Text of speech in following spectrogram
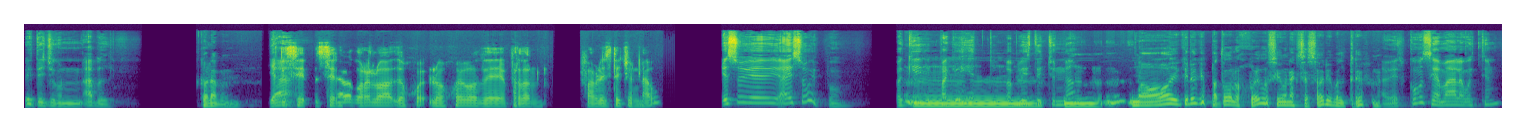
hecho con Apple. con Apple. Ya, ¿Y se- ¿Será para correr los, los jue- los juegos de, perdón, para PlayStation Now? eso es- a eso voy, po. ¿Para qué, ¿Para qué es esto? ¿Para Mm, PlayStation Now? mm, No, yo creo que es para todos los juegos, sí, es un accesorio para el teléfono. A ver, ¿cómo se llamaba la cuestión?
